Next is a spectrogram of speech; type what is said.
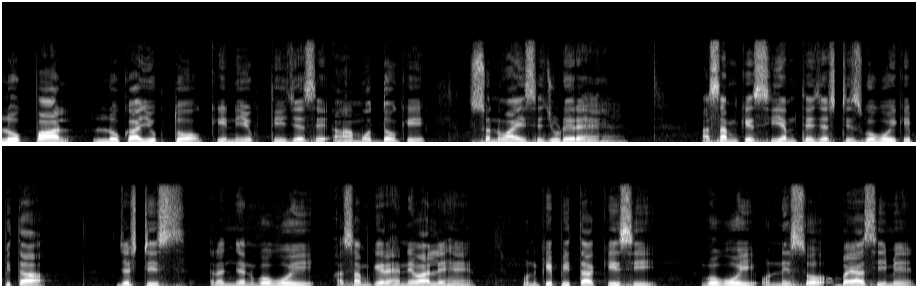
लोकपाल, लोकायुक्तों की नियुक्ति जैसे अहम मुद्दों की सुनवाई से जुड़े रहे हैं। असम के सीएम थे जस्टिस गोगोई के पिता, जस्टिस रंजन गोगोई असम के रहने वाले हैं। उनके पिता केसी गोगोई उन्नीस सौ बयासी में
